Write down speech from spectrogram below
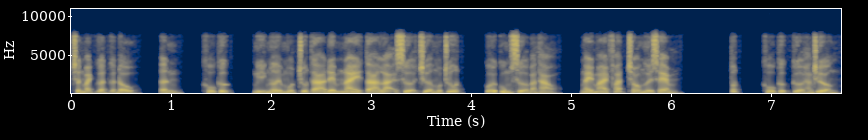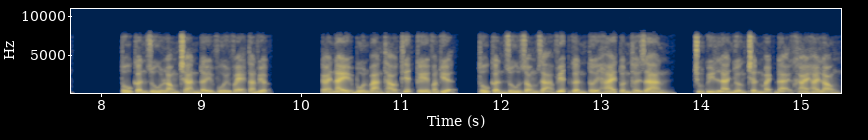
Trần mạch gật gật đầu, ân, khổ cực, nghỉ ngơi một chút, ta đêm nay ta lại sửa chữa một chút, cuối cùng sửa bản thảo, ngày mai phát cho người xem. Tốt, khổ cực, cửa hàng trưởng. Tô cẩn du lòng tràn đầy vui vẻ tan việc. Cái này bốn bản thảo thiết kế văn kiện, tô cẩn du dòng dã viết gần tới hai tuần thời gian, trung quy là nhường trần mạch đại khái hài lòng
